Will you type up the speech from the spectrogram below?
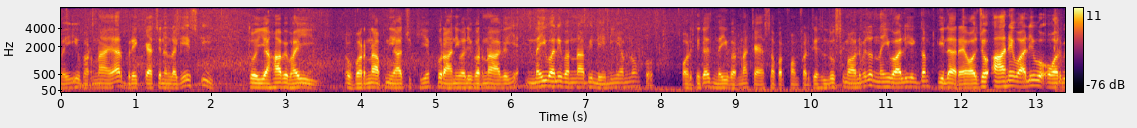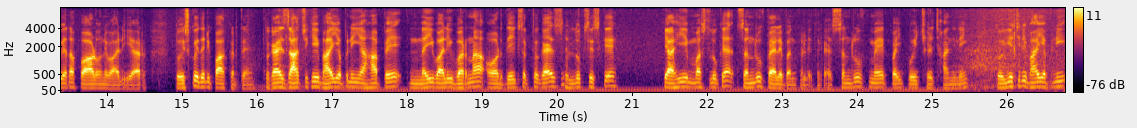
भाई वरना यार, ब्रेक कैसे न लगे इसकी। तो यहाँ पे भाई, वरना अपनी आ चुकी है, पुरानी वाली वरना आ गई है। नई वाली वरना अभी लेनी है हम लोग को। और इतनी गैस नई वरना कैसा परफॉर्म करती है? लुक्स के मामले में तो नई वाली एकदम किलर है और जो आने वाली वो और भी ज़्यादा फाड़ होने वाली है यार। तो इसको इधर ही पार्क करते हैं। तो गैस जा चुकी है भाई अपनी यहाँ पे नई वाली वरना और देख सकते हो गैस लुक्स इसके क्या ही मस्त लुक है। सनरूफ पहले बंद कर लेते हैं गैस सनरूफ में भाई कोई छेड़छानी नहीं। तो ये चलिए भाई अपनी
